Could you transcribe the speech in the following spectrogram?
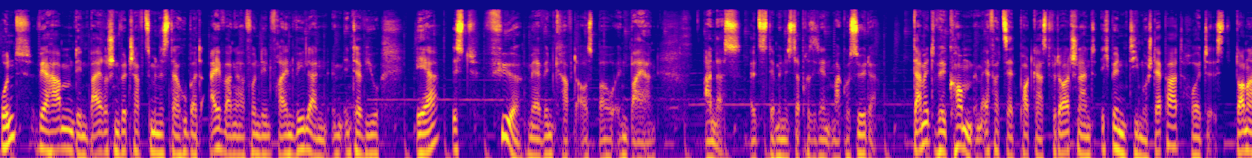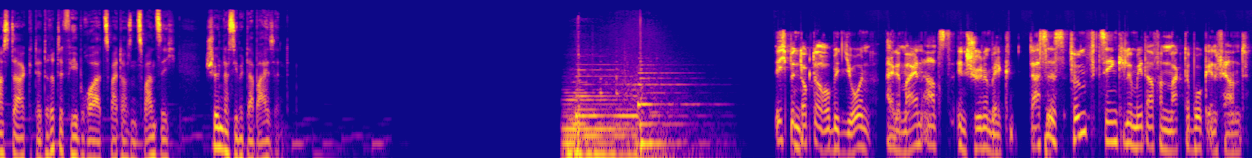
Und wir haben den bayerischen Wirtschaftsminister Hubert Aiwanger von den Freien Wählern im Interview. Er ist für mehr Windkraftausbau in Bayern. Anders als der Ministerpräsident Markus Söder. Damit willkommen im FAZ-Podcast für Deutschland. Ich bin Timo Steppert. Heute ist Donnerstag, der 3. Februar 2020. Schön, dass Sie mit dabei sind. Ich bin Dr. Robin John, Allgemeinarzt in Schönebeck. Das ist 15 Kilometer von Magdeburg entfernt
